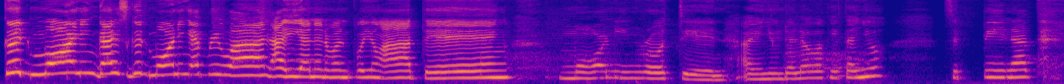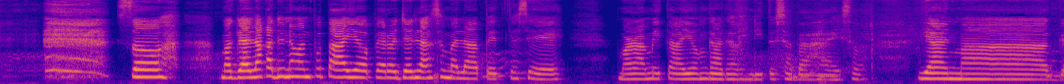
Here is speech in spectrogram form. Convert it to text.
Good morning guys! Good morning everyone! Ayan na naman po yung ating morning routine. Ayan yung dalawa, kita nyo? Si Peanut. so, maglalakad din naman po tayo pero dyan lang sa malapit kasi marami tayong gagawin dito sa bahay. So, yan mag...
